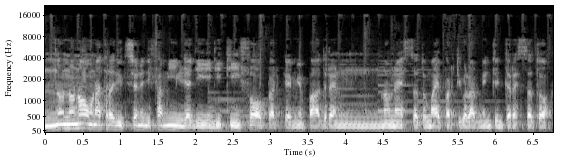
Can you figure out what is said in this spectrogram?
No, non ho una tradizione di famiglia di, di, tifo perché mio padre non è stato mai particolarmente interessato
